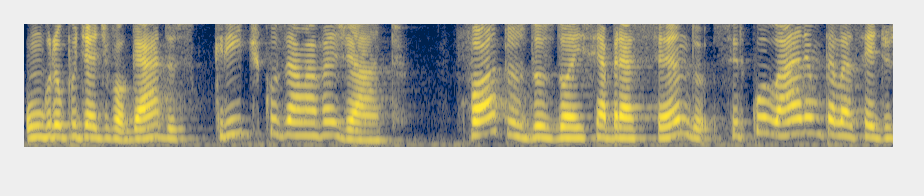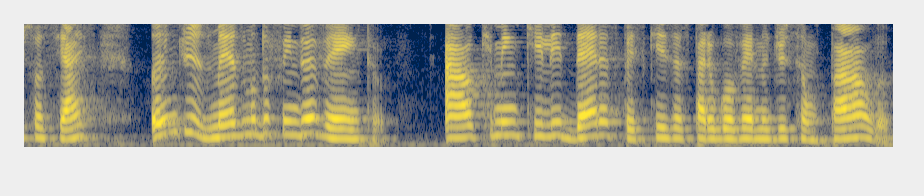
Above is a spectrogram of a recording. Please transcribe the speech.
um grupo de advogados críticos à Lava Jato. Fotos dos dois se abraçando circularam pelas redes sociais antes mesmo do fim do evento. Alckmin, que lidera as pesquisas para o governo de São Paulo,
